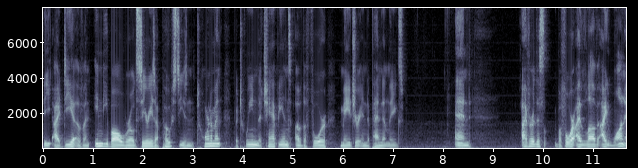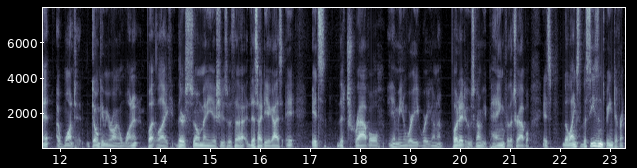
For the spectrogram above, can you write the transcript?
The idea of an Indie Ball World Series, a postseason tournament between the champions of the four major independent leagues. And I've heard this before. I love. I want it. I want it. Don't get me wrong. I want it. But like, there's so many issues with uh, this idea, guys. It it's the travel. I mean, where you where you gonna put it? Who's gonna be paying for the travel? It's the lengths of the seasons being different.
